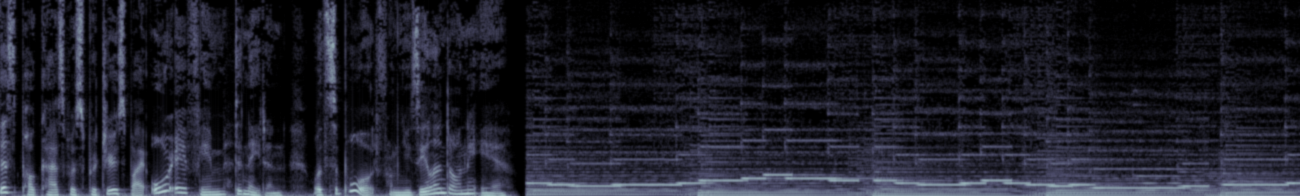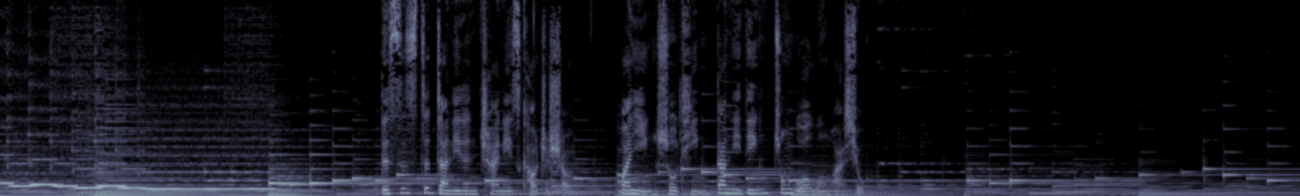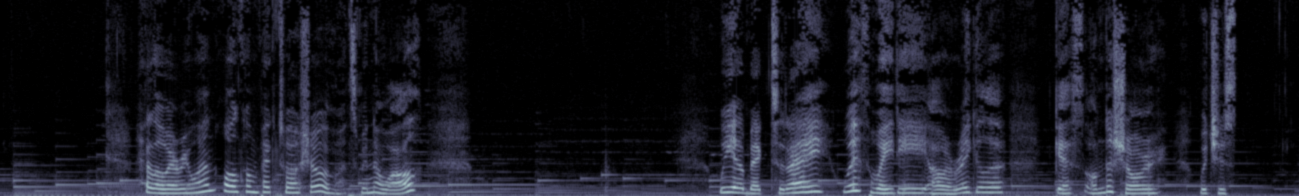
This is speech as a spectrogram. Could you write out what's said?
This podcast was produced by OAR FM Dunedin with support from New Zealand On the Air. This is the Dunedin Chinese Culture Show. Hello, everyone. Welcome back to our show. It's been a while. We are back today with Wadey, our regular guest on the show, which is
